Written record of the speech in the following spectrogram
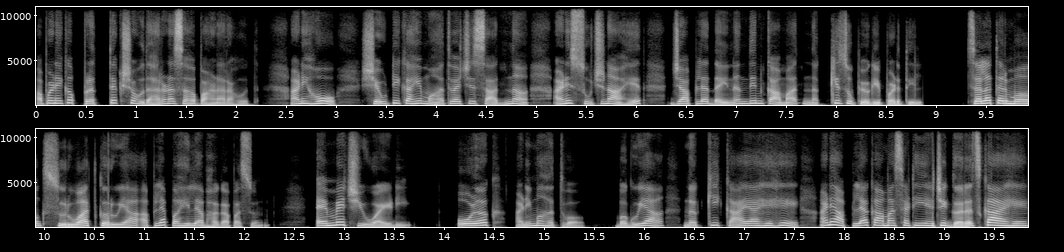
आपण एका प्रत्यक्ष उदाहरणासह पाहणार आहोत. आणि हो शेवटी काही महत्त्वाची साधनं आणि सूचना आहेत ज्या आपल्या दैनंदिन कामात नक्कीच उपयोगी पडतील. चला तर मग सुरुवात करूया आपल्या पहिल्या भागापासून. M H U I D ओळख आणि महत्त्व. बघूया नक्की काय आहे हे आणि आपल्या कामासाठी ह्याची गरज का आहे?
